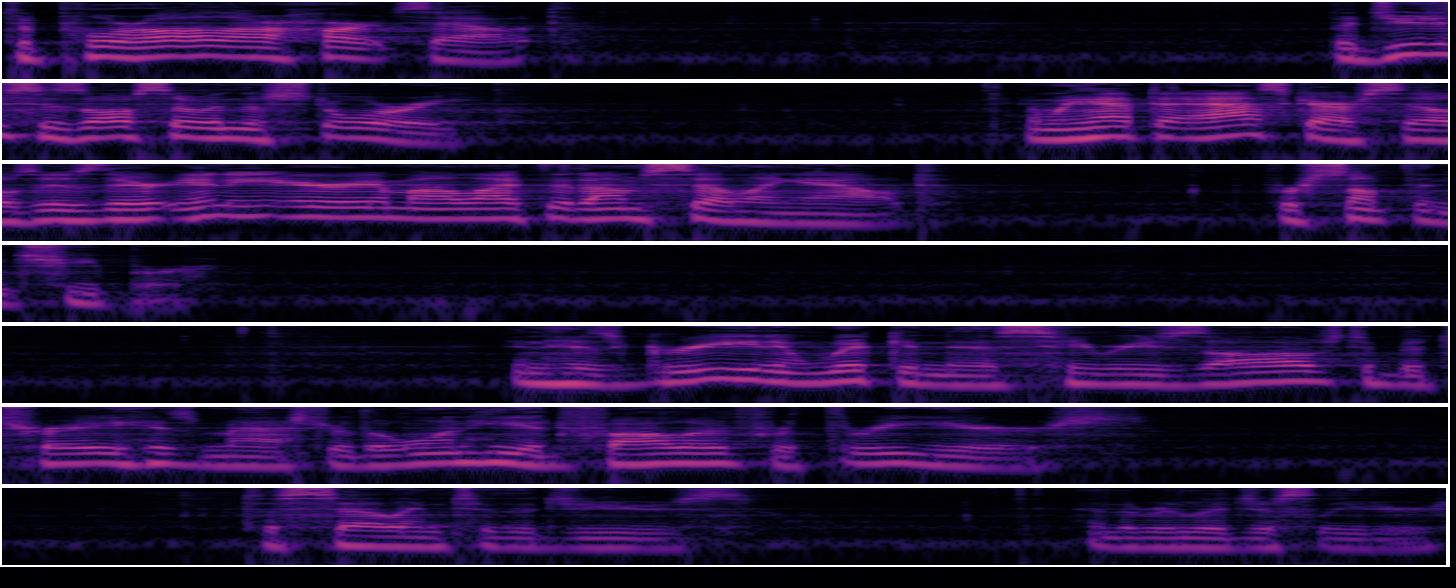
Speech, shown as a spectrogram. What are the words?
to pour all our hearts out. But Judas is also in the story. And we have to ask ourselves is there any area in my life that I'm selling out for something cheaper? In his greed and wickedness, he resolves to betray his master, the one he had followed for three years, to sell him to the Jews and the religious leaders.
